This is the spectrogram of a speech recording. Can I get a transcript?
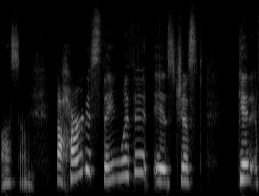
Awesome. The hardest thing with it is just get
